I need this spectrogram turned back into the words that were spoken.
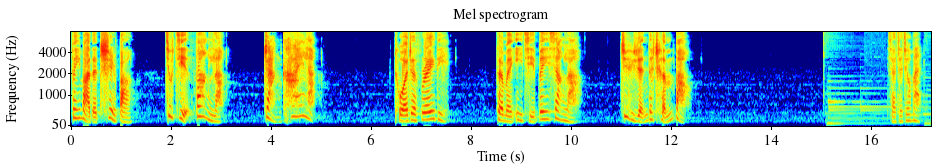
飞马的翅膀就解放了，展开了，驮着 fridi，他们一起飞向了巨人的城堡。小啾啾们。《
